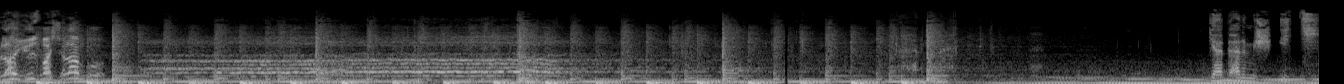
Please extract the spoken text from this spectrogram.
Ulan yüzbaşı lan bu. Gebermiş it.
